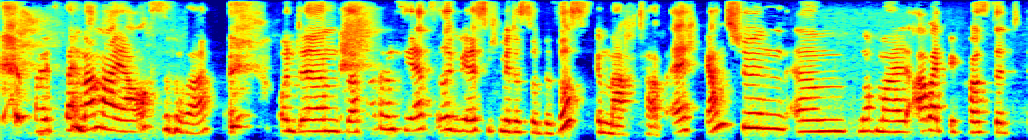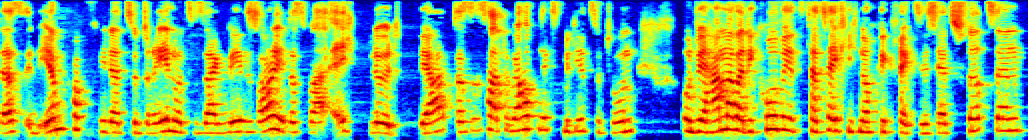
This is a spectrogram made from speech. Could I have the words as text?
Weil es bei Mama ja auch so war. Und ähm, das hat uns jetzt irgendwie, als ich mir das so bewusst gemacht habe, echt ganz schön ähm, nochmal Arbeit gekostet, das in ihrem Kopf wieder zu drehen und zu sagen, nee, sorry, das war echt blöd. Ja, das ist, hat überhaupt nichts mit dir zu tun. Und wir haben aber die Kurve jetzt tatsächlich noch gekriegt. Sie ist jetzt 14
